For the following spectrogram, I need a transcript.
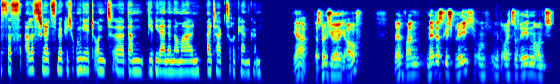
dass das alles schnellstmöglich rumgeht und äh, dann wir wieder in den normalen Alltag zurückkehren können. Ja, das wünsche ich euch auch. Ne, war ein nettes Gespräch, um mit euch zu reden und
